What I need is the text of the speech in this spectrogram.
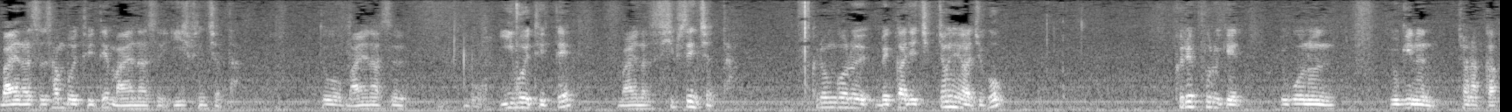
마이너스 3볼트일 때 마이너스 20cm였다. 또 마이너스 뭐 2볼트일 때 마이너스 10cm였다. 그런 거를 몇 가지 측정해가지고 그래프를 이렇게 요거는 여기는 전압값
